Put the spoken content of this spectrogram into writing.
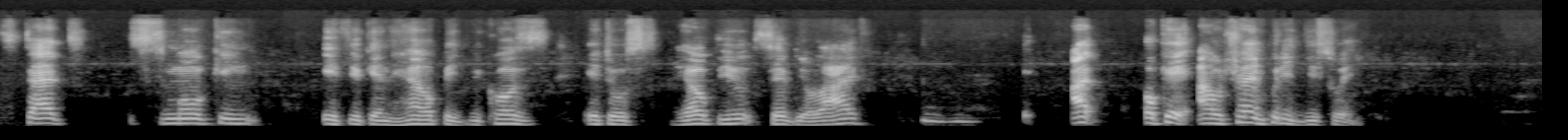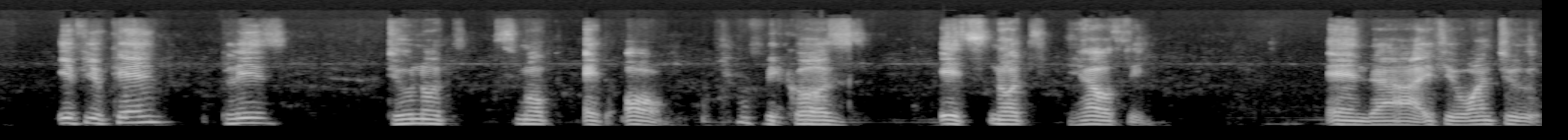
start smoking if you can help it because it will help you save your life. Mm-hmm. I okay, I'll try and put it this way. If you can, please do not smoke at all because it's not healthy. And uh, if you want to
